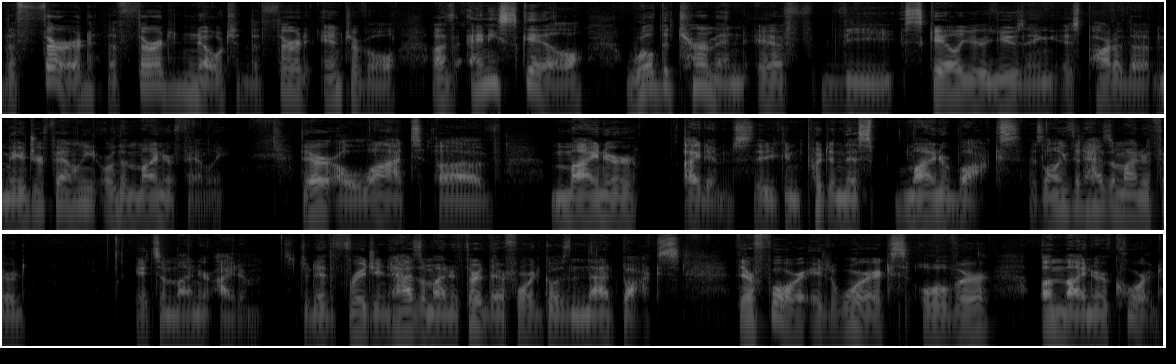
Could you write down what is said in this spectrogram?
The third, the third note, the third interval of any scale will determine if the scale you're using is part of the major family or the minor family. There are a lot of minor items that you can put in this minor box. As long as it has a minor third, it's a minor item. So today the Phrygian has a minor third, therefore it goes in that box. Therefore, it works over a minor chord.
